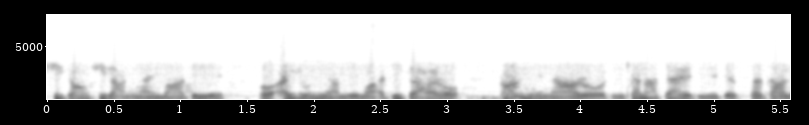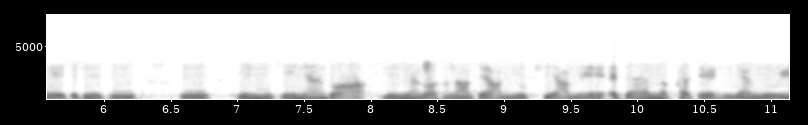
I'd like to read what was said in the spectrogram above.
ရှိကောင်းရှိလာနိုင်ပါသေးတယ်ဟို အဲ့လိုနေရာမျိုးမှာအဓိကကတော့ကျွန်တော်မြင်တာကတော့ဒီဆန္ဒပြရဲ့ဒီဘက်ကလည်းတကယ်ကိုဟိုငင်းငင်းညမ်းစွာငင်းညမ်းစွာဆန္ဒပြမျိုးဖြစ်ရမယ်အကျန်းမဖတ်တဲ့နည်းလမ်းမျိုးတွေ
